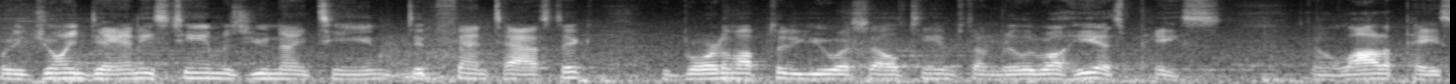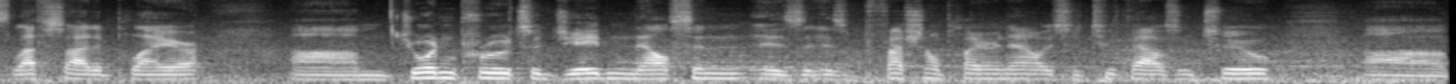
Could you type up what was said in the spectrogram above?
but he joined Danny's team as U19. Did fantastic. We brought him up to the USL team. He's done really well. He has pace. Got a lot of pace. Left-sided player. Um, Jordan Perruzza, Jayden Nelson is, is a professional player now. He's a 2002. Uh,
